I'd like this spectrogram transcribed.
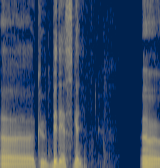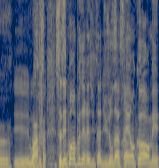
que BDS gagne. Euh, Et ouais, ouais, ça, dépend un peu des résultats du jour d'après encore, mais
